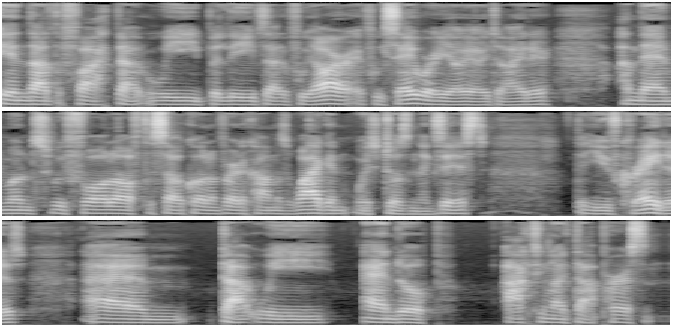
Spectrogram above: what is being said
in that the fact that we believe that if we are, if we say we're a yo-yo dieter, and then once we fall off the so-called inverted commas wagon, which doesn't exist, that you've created, um, that we end up acting like that person.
